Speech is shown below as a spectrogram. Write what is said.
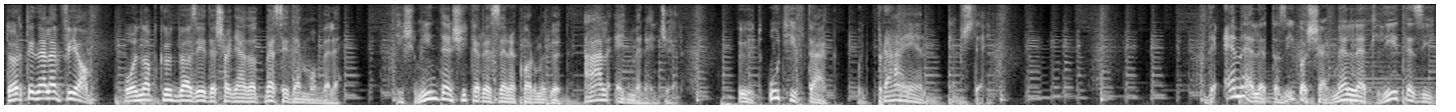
Történelem, fiam! Holnap küld be az édesanyádat, beszédem van vele. és minden sikeres zenekar mögött áll egy menedzser. Őt úgy hívták, hogy Brian Epstein. De emellett az igazság mellett létezik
